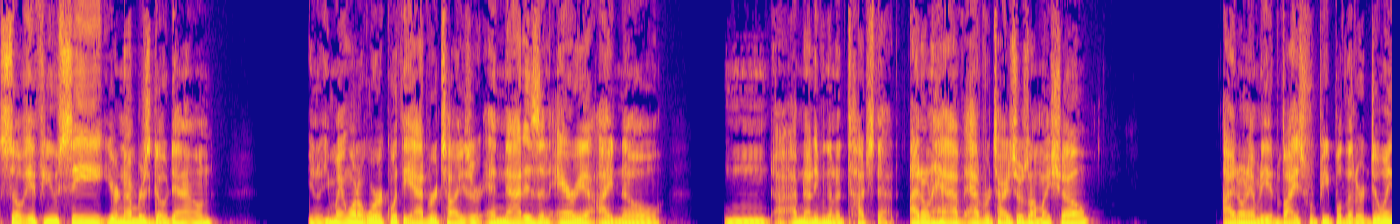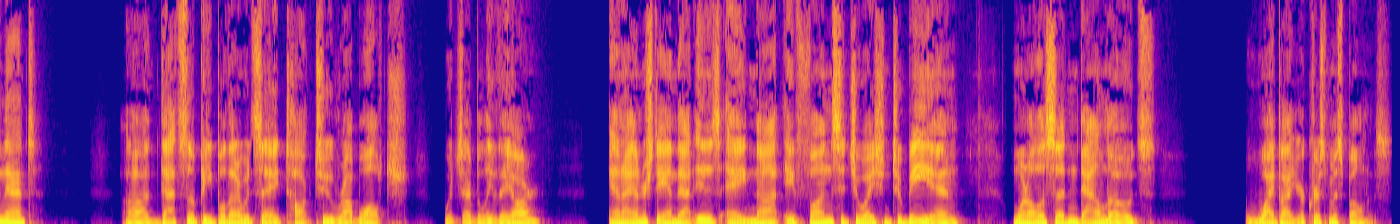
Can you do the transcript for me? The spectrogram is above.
So if you see your numbers go down, you know, you might want to work with the advertiser. And that is an area I know I'm not even going to touch that. I don't have advertisers on my show. I don't have any advice for people that are doing that. Uh, that's the people that I would say talk to Rob Walsh, which I believe they are. And I understand that is a not a fun situation to be in when all of a sudden downloads wipe out your Christmas bonus.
